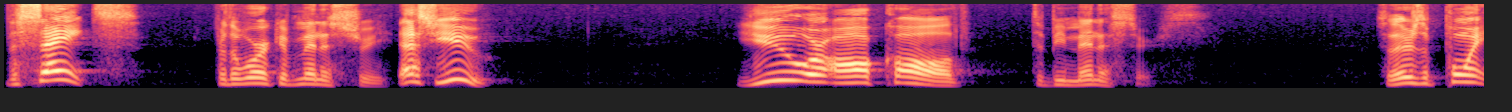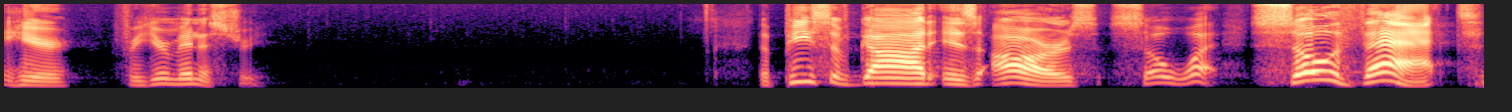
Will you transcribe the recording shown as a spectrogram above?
the saints for the work of ministry. That's you. You are all called to be ministers. So there's a point here for your ministry. The peace of God is ours, so what? So that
